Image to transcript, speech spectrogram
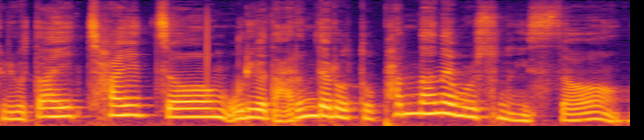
그리고 따이 차이점, 우리가 나름대로 또 판단해 볼 수는 있어.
